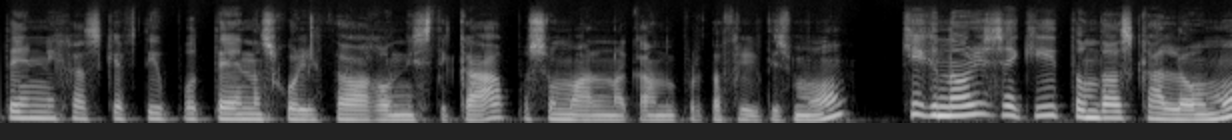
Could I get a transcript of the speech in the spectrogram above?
Δεν είχα σκεφτεί ποτέ να ασχοληθώ αγωνιστικά, πόσο μάλλον να κάνω πρωταθλητισμό. Και γνώρισα εκεί τον δάσκαλό μου,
